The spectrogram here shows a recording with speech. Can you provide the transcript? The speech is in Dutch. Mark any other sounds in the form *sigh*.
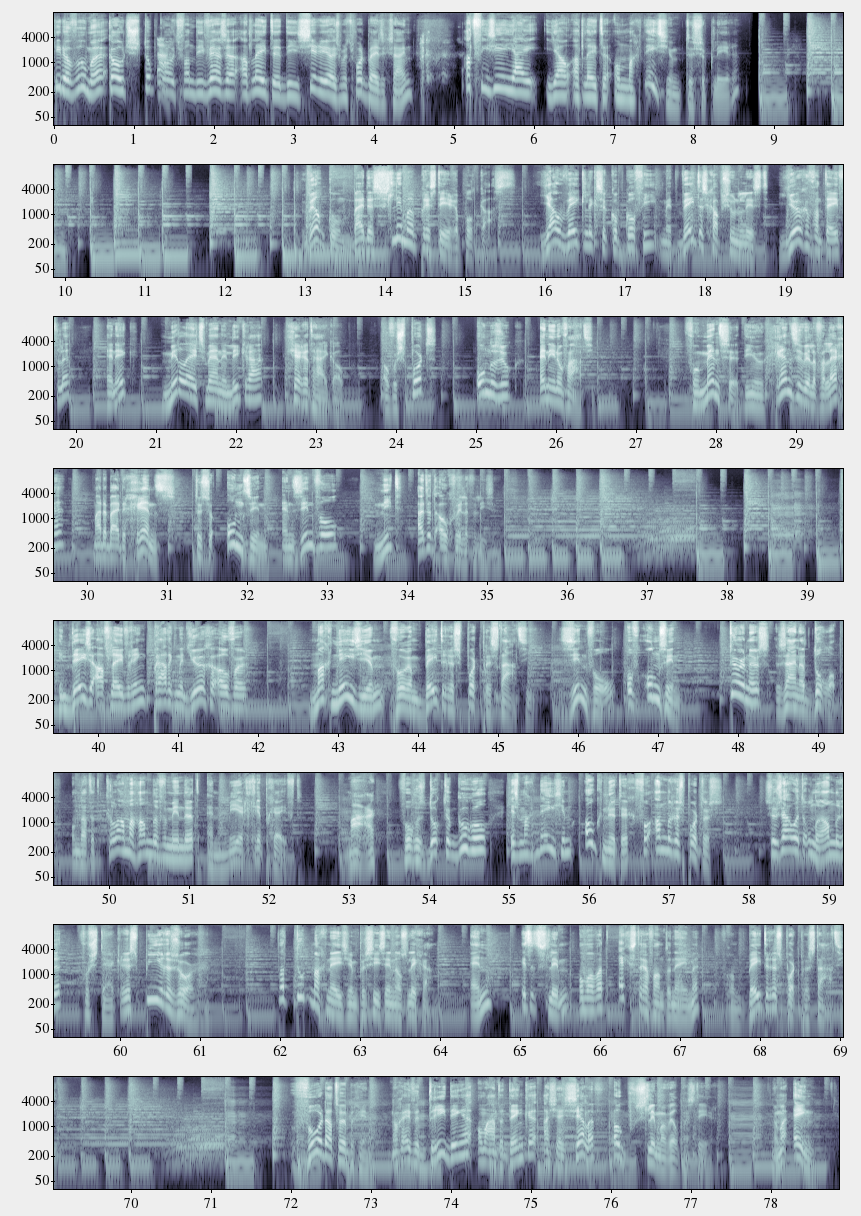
Guido Vroemen, coach, topcoach van diverse atleten die serieus met sport bezig zijn. Adviseer jij jouw atleten om magnesium te suppleren? Welkom bij de Slimmer Presteren podcast. Jouw wekelijkse kop koffie met wetenschapsjournalist Jurgen van Tevelen en ik, middle-aged man in Lycra, Gerrit Heikoop. Over sport, onderzoek en innovatie. Voor mensen die hun grenzen willen verleggen, maar daarbij de grens tussen onzin en zinvol niet uit het oog willen verliezen. In deze aflevering praat ik met Jurgen over magnesium voor een betere sportprestatie. Zinvol of onzin? Turners zijn er dol op, omdat het klamme handen vermindert en meer grip geeft. Maar volgens Dr. Google is magnesium ook nuttig voor andere sporters. Zo zou het onder andere voor sterkere spieren zorgen. Wat doet magnesium precies in ons lichaam? En is het slim om er wat extra van te nemen voor een betere sportprestatie? Voordat we beginnen, nog even drie dingen om aan te denken als jij zelf ook slimmer wil presteren. Nummer 1.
